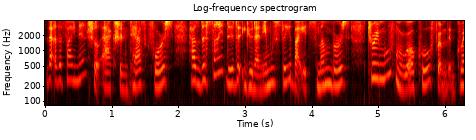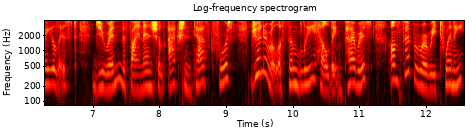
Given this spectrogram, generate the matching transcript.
that the Financial Action Task Force has decided unanimously by its members to remove Morocco from the grey list during the Financial Action Task Force General Assembly held in Paris on February 20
